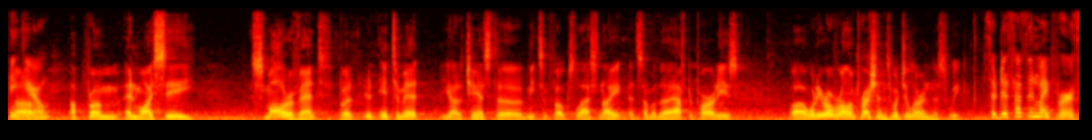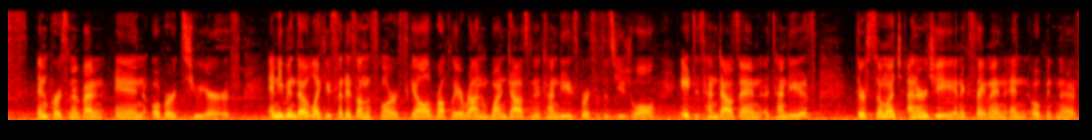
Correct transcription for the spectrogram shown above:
Thank um, you. Up from NYC, smaller event, but intimate. You got a chance to meet some folks last night at some of the after parties. Uh, what are your overall impressions? What'd you learn this week? So this has been my first in-person event in over two years. And even though, like you said, it's on the smaller scale, roughly around 1,000 attendees versus its usual 8 to 10,000 attendees, there's so much energy and excitement and openness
